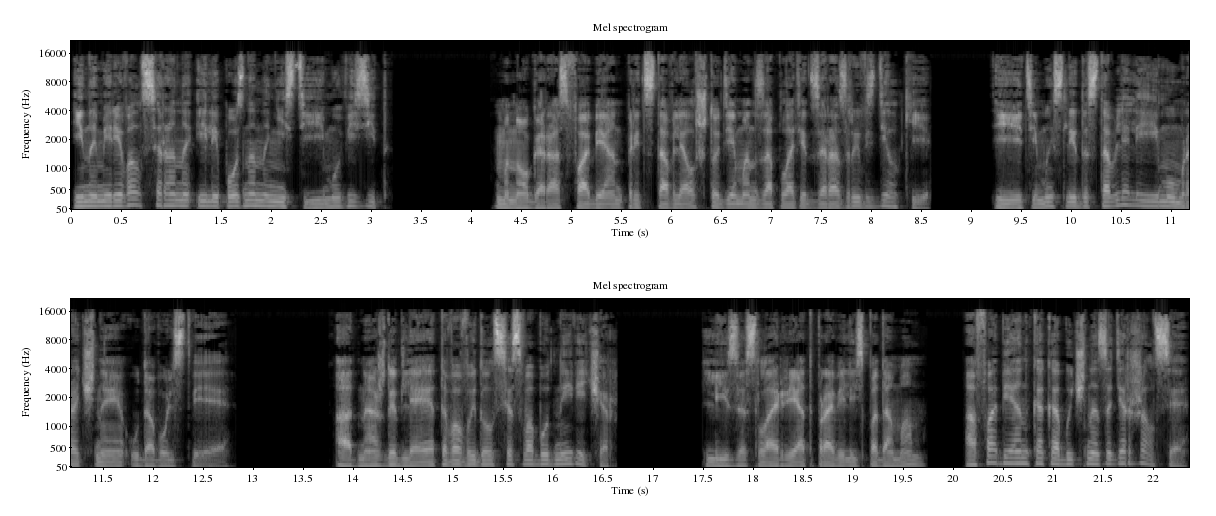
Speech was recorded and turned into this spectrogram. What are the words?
и намеревался рано или поздно нанести ему визит. Много раз Фабиан представлял, что демон заплатит за разрыв сделки, и эти мысли доставляли ему мрачное удовольствие. Однажды для этого выдался свободный вечер. Лиза с Ларри отправились по домам, а Фабиан, как обычно, задержался,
